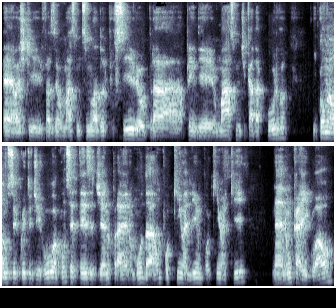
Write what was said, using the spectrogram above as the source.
É, eu acho que fazer o máximo de simulador possível para aprender o máximo de cada curva. E como é um circuito de rua, com certeza de ano para ano muda um pouquinho ali, um pouquinho aqui, né? Nunca é igual.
